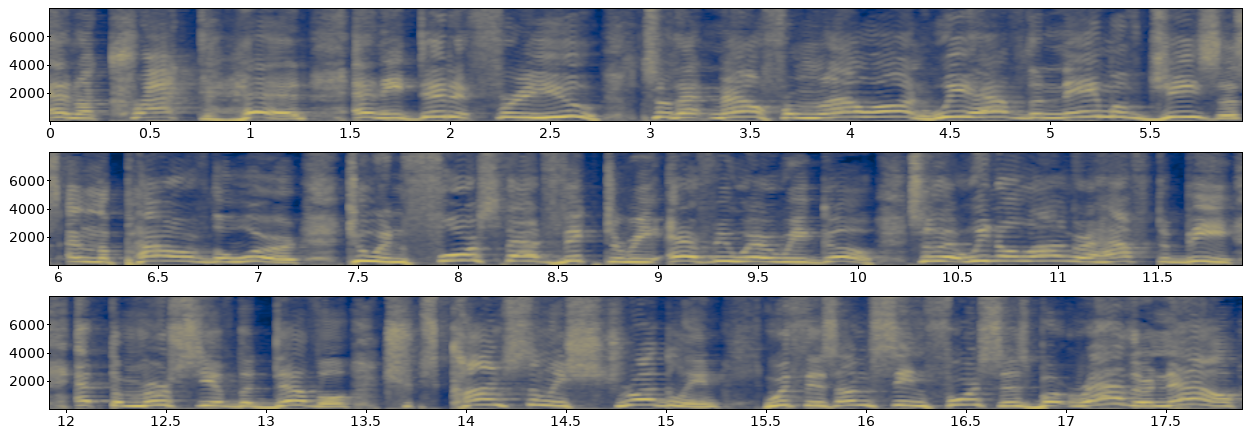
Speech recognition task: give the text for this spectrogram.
and a cracked head and he did it for you so that now from now on we have the name of Jesus and the power of the word to enforce enforce that victory everywhere we go so that we no longer have to be at the mercy of the devil, tr- constantly struggling with his unseen forces, but rather now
